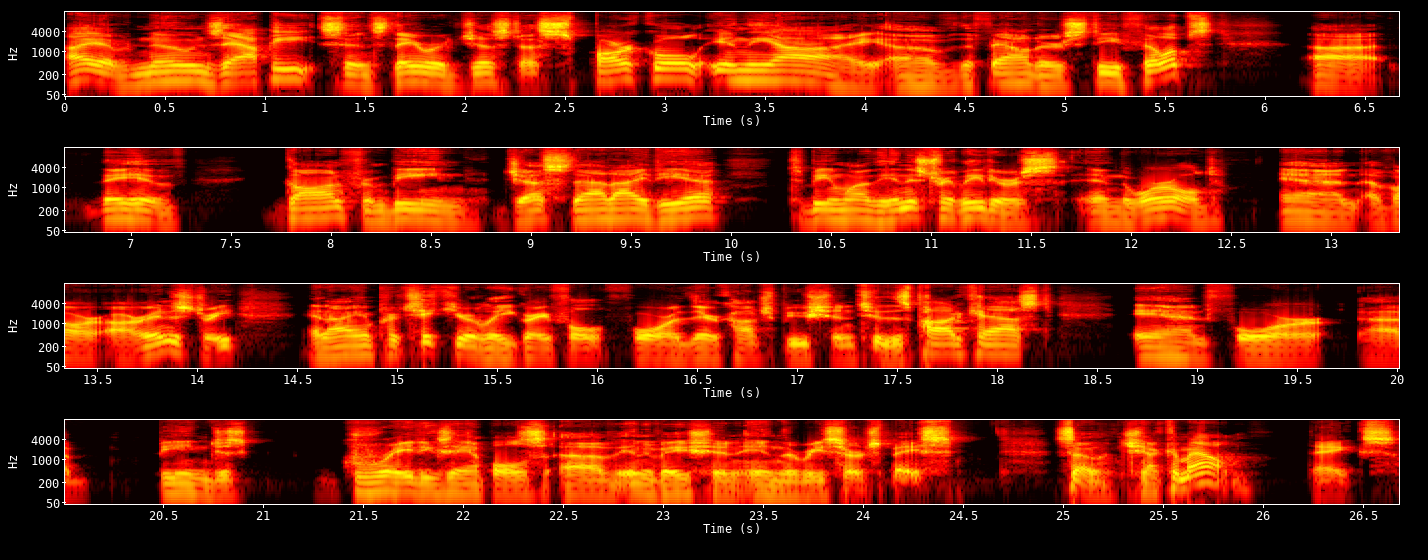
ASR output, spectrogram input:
I have known Zappi since they were just a sparkle in the eye of the founder, Steve Phillips. Uh, they have gone from being just that idea to being one of the industry leaders in the world and of our, our industry. And I am particularly grateful for their contribution to this podcast and for uh, being just great examples of innovation in the research space. So check them out. Thanks.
